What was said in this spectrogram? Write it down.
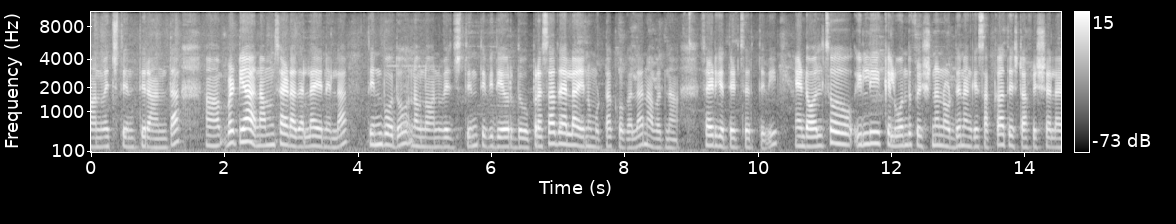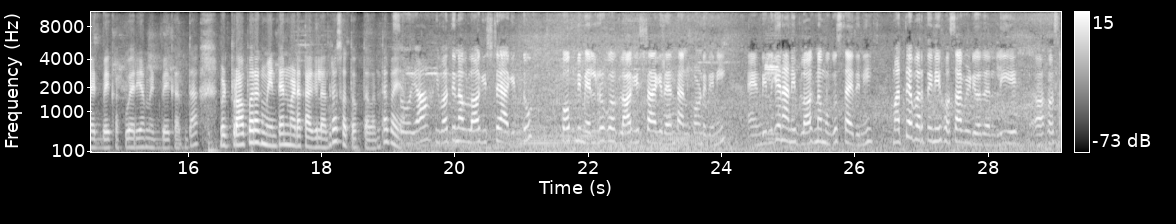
ನಾನ್ ವೆಜ್ ತಿಂತೀರಾ ಅಂತ. ಬಟ್ ಯಾ ನಮ್ಮ ಸೈಡ್ ಅದೆಲ್ಲ ಏನಿಲ್ಲ. ತಿನ್ಬೋದು, ನಾವು ನಾನ್ ವೆಜ್ ತಿಂತೀವಿ. ದೇವ್ರದ್ದು ಪ್ರಸಾದ ಎಲ್ಲ ಏನು ಮುಟ್ಟಕ್ಕೆ ಹೋಗಲ್ಲ. ನಾವು ಅದನ್ನ ಸೈಡ್ಗೆ ಎತ್ತಿಡ್ಸಿರ್ತೀವಿ. ಆ್ಯಂಡ್ ಆಲ್ಸೋ ಇಲ್ಲಿ ಕೆಲವೊಂದು ಫಿಶ್ನ ನೋಡಿದೆ ನನಗೆ ಸಖತ್ ಇಷ್ಟ. ಫಿಶ್ ಎಲ್ಲ ಇಡ್ಬೇಕು ಅಕ್ವೇರಿಯಂ ಇಡ್ಬೇಕಂತ. ಬಟ್ ಪ್ರಾಪರಾಗಿ ಮೇಂಟೈನ್ ಮಾಡೋಕ್ಕಾಗಿಲ್ಲ ಅಂದರೆ ಸತ್ತೋಗ್ತಾವಂತ ಭಯ. ಯಾ, ಇವತ್ತಿನ ವ್ಲಾಗ್ ಇಷ್ಟೇ ಆಗಿತ್ತು ಹೋಪ್ ನಿಮ್ಮೆಲ್ರಿಗೂ ವ್ಲಾಗ್ ಇಷ್ಟ ಆಗಿದೆ ಅಂತ ಅಂದ್ಕೊಂಡಿದ್ದೀನಿ ಆ್ಯಂಡ್ ಇಲ್ಲಿಗೆ ನಾನು ಈ ವ್ಲಾಗ್ನ ಮುಗಿಸ್ತಾ ಇದ್ದೀನಿ. ಮತ್ತೆ ಬರ್ತೀನಿ ಹೊಸ ವಿಡಿಯೋದಲ್ಲಿ ಹೊಸ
